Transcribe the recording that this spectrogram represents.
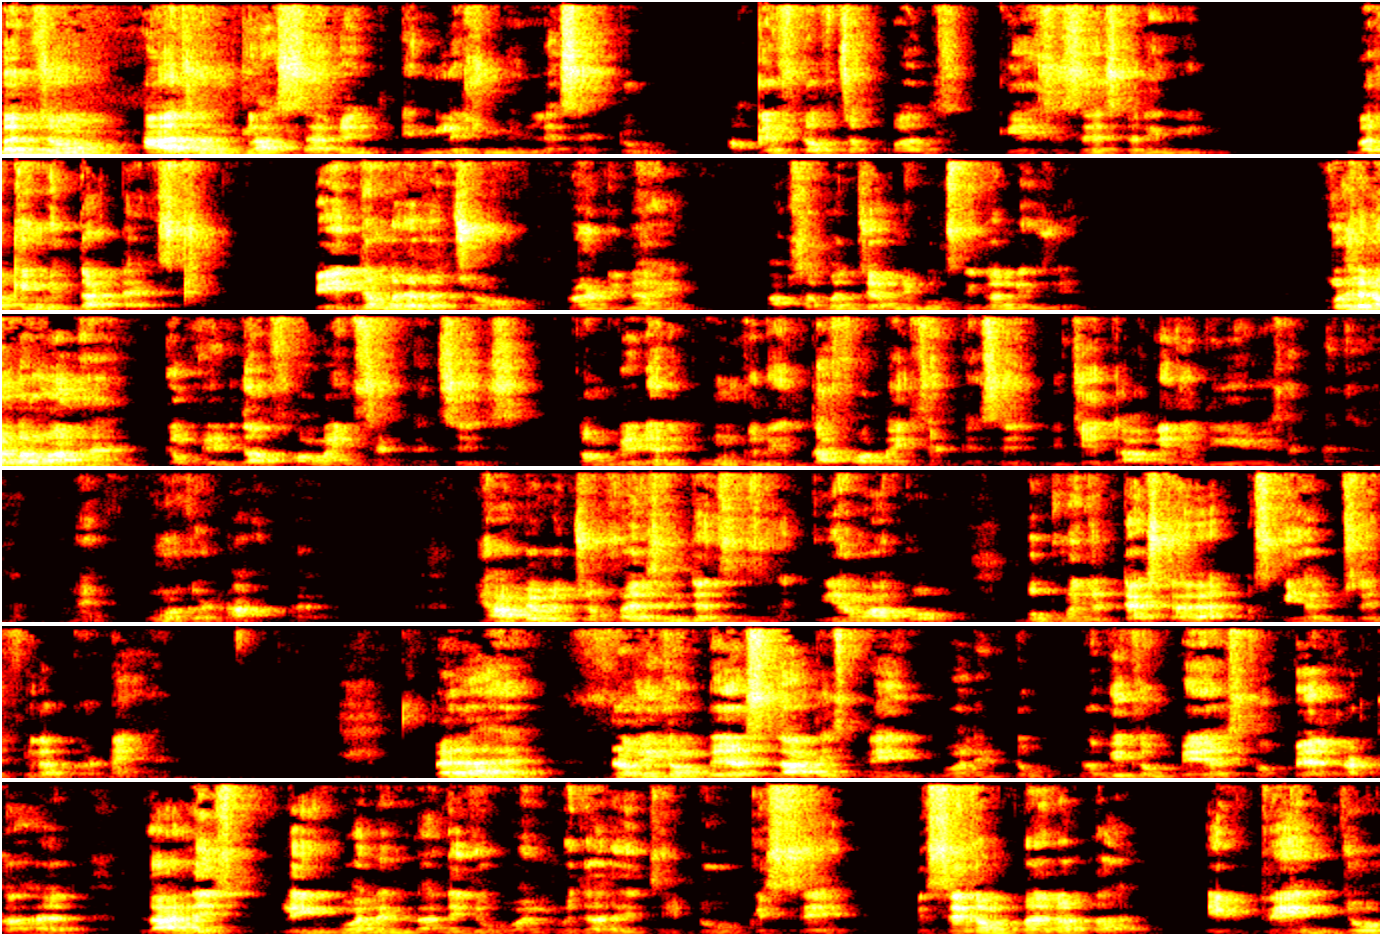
बच्चों, आज हम क्लास सेवन इंग्लिश में lesson two gift of chappals की एक्सरसाइज करेंगे। Working with the text page number है बच्चों ट्वेंटी नाइन आप सब बच्चे अपनी बुक्स निकाल लीजिए। क्वेश्चन नंबर वन है complete the following sentences complete यानी पूर्ण करें द फॉलोइंग सेंटेंसेस नीचे आगे जो दिए हुए सेंटेंसेस हैं, उन्हें पूर्ण करना है। यहाँ पे बच्चों फाइव सेंटेंसेस हैं। ये हम आपको बुक में जो टेक्स्ट आया उसकी हेल्प से फिलअप करने हैं। पहला है, Ravi compares Lalli's playing violin to Ravi compares compare करता है लालिस प्लेइंग वायलिन लाली जो वायलिन बजा रही थी टू किससे? किससे कंपेयर करता है? एक ट्रेन जो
